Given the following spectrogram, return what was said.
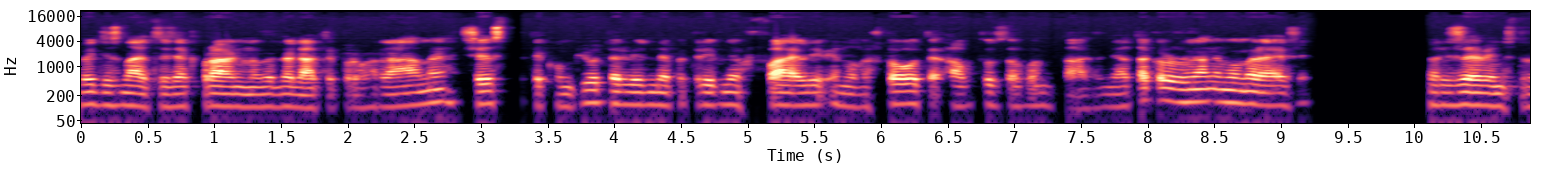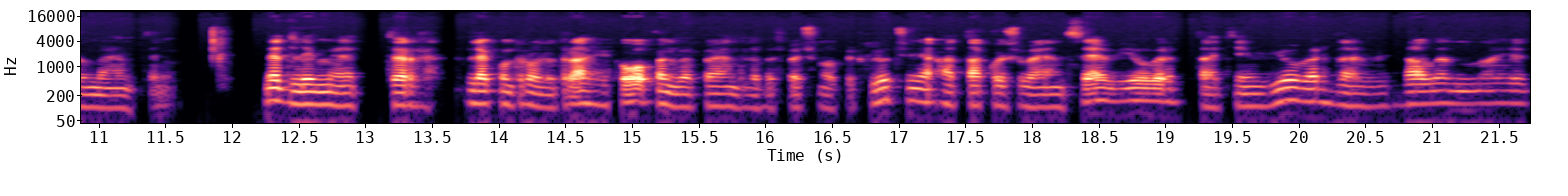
Ви дізнаєтеся, як правильно видаляти програми, чистити комп'ютер від непотрібних файлів і налаштовувати автозавантаження. А також розглянемо мережі, мережеві інструменти. NetLimiter для контролю трафіку, OpenVPN для безпечного підключення, а також VNC Viewer та TeamViewer для віддаленої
